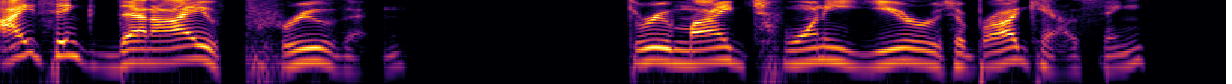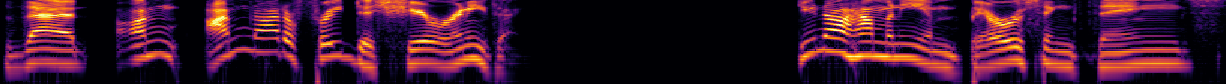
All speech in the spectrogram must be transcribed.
I think that I've proven through my 20 years of broadcasting that I'm I'm not afraid to share anything. Do you know how many embarrassing things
